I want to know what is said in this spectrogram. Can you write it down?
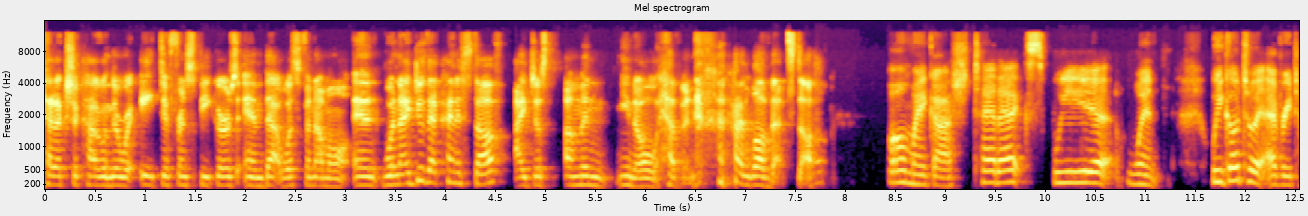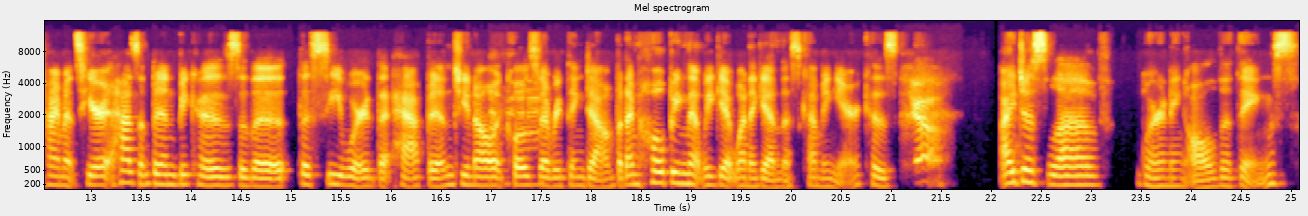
TEDx Chicago and there were eight different speakers and that was phenomenal. And when I do that kind of stuff, I just, I'm in, you know, heaven. I love that stuff. Oh my gosh, TEDx, we went we go to it every time it's here. It hasn't been because of the the C word that happened, you know, it closed mm-hmm. everything down, but I'm hoping that we get one again this coming year cuz Yeah. I just love learning all the things.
